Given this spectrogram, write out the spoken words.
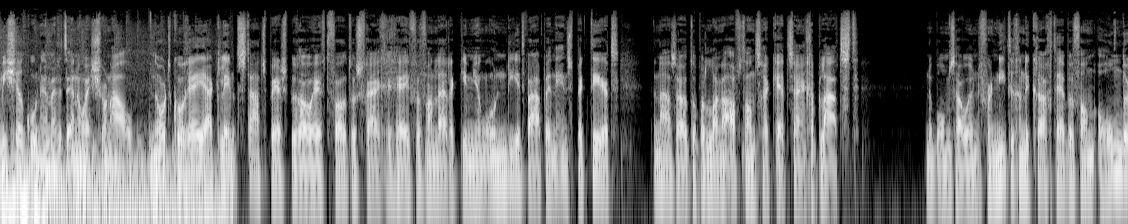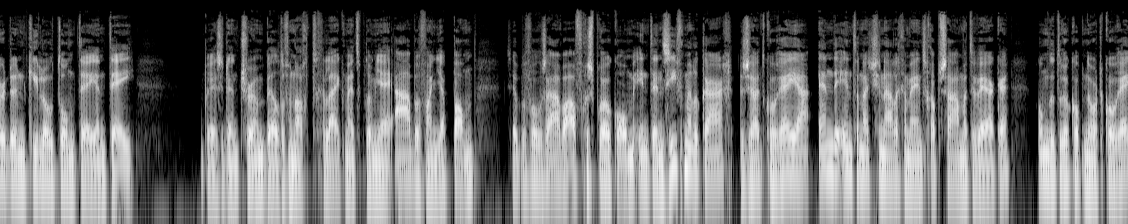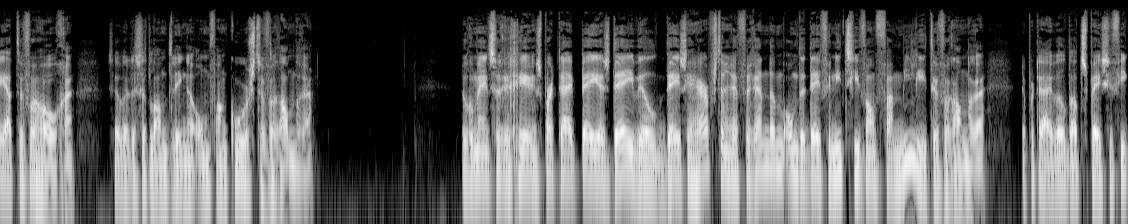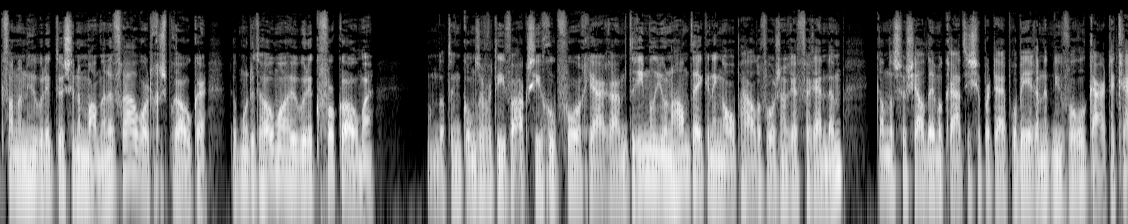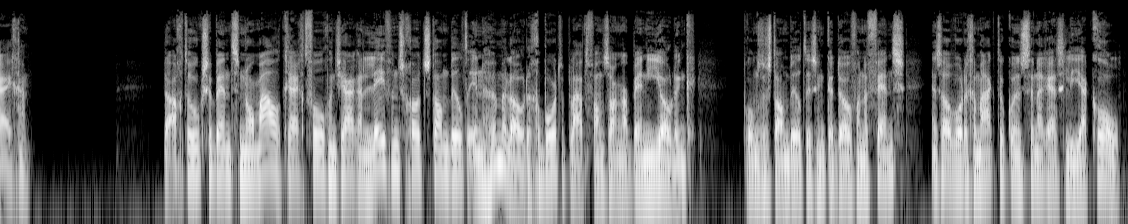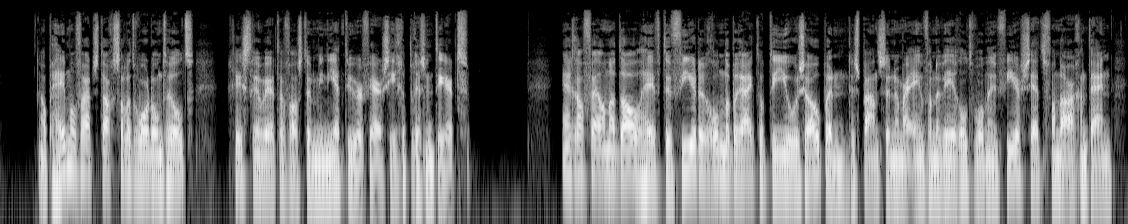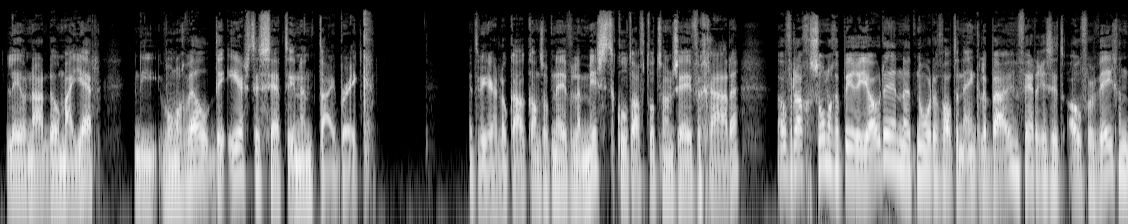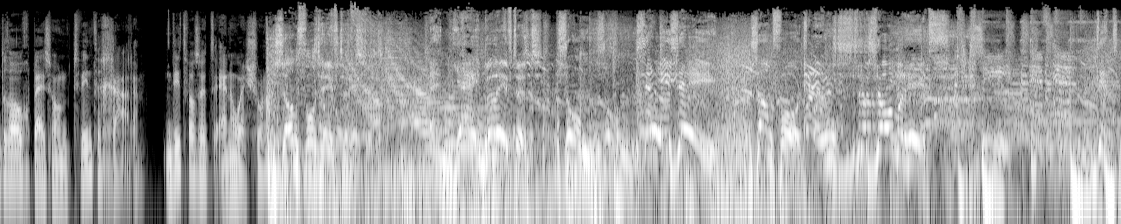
Michel Koenen met het NOS-journaal. Noord-Korea claimt het staatspersbureau heeft foto's vrijgegeven van leider Kim Jong-un die het wapen inspecteert. Daarna zou het op een lange afstandsraket zijn geplaatst. De bom zou een vernietigende kracht hebben van honderden kiloton TNT. President Trump belde vannacht gelijk met premier Abe van Japan. Ze hebben volgens Abe afgesproken om intensief met elkaar, Zuid-Korea en de internationale gemeenschap samen te werken om de druk op Noord-Korea te verhogen. Ze willen het land dwingen om van koers te veranderen. De Roemeense regeringspartij PSD wil deze herfst een referendum om de definitie van familie te veranderen. De partij wil dat specifiek van een huwelijk tussen een man en een vrouw wordt gesproken. Dat moet het homohuwelijk voorkomen. Omdat een conservatieve actiegroep vorig jaar ruim 3 miljoen handtekeningen ophaalde voor zo'n referendum... kan de Sociaal-Democratische Partij proberen het nu voor elkaar te krijgen. De Achterhoekse band Normaal krijgt volgend jaar een levensgroot standbeeld in Hummelo, de geboorteplaats van zanger Benny Jolink. Het bronzen standbeeld is een cadeau van de fans en zal worden gemaakt door kunstenares Lia Krol. Op Hemelvaartsdag zal het worden onthuld. Gisteren werd alvast een miniatuurversie gepresenteerd. En Rafael Nadal heeft de vierde ronde bereikt op de US Open. De Spaanse nummer 1 van de wereld won in vier sets van de Argentijn Leonardo Mayer. Die won nog wel de eerste set in een tiebreak. Het weer, lokaal kans op nevel en mist, koelt af tot zo'n 7 graden. Overdag zonnige periode, in het noorden valt een enkele bui. Verder is het overwegend droog bij zo'n 20 graden. Dit was het NOS Journal. Zandvoort heeft het. En jij beleeft het. Zon. Zon. Zee. Zandvoort. Een zomerhit.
